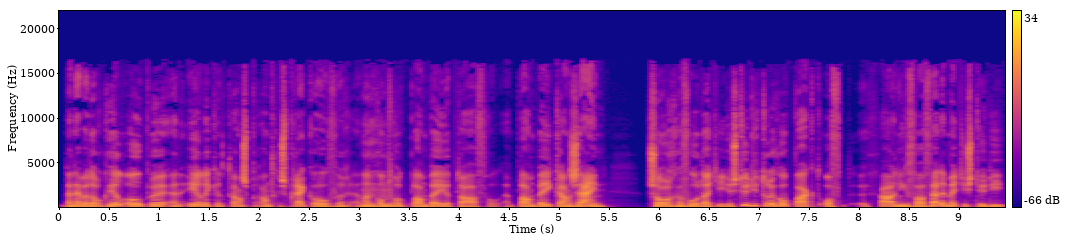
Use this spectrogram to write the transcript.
dan hebben we er ook heel open en eerlijk en transparant gesprek over. En dan Mhm. komt er ook plan B op tafel. En plan B kan zijn: zorg ervoor dat je je studie terug oppakt. Of eh, ga in ieder geval verder met je studie.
